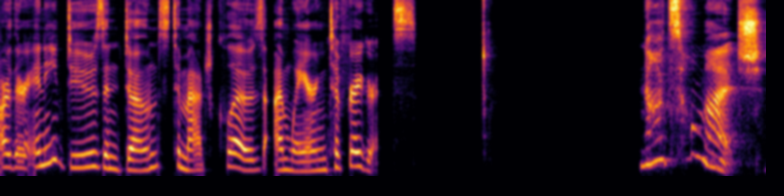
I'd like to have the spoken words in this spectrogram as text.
Are there any do's and don'ts to match clothes I'm wearing to fragrance? Not so much,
